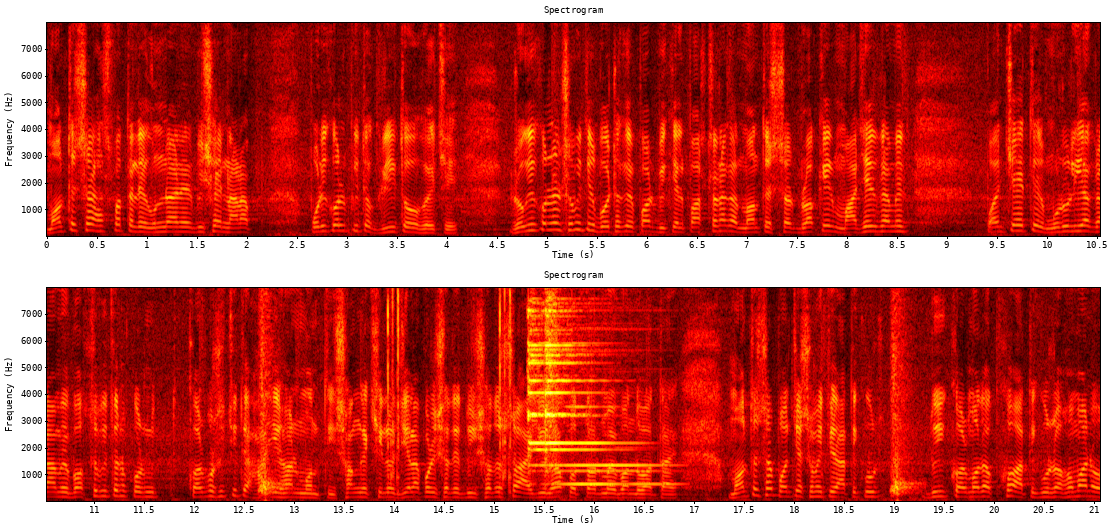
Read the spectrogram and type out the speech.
মন্তেশ্বর হাসপাতালে উন্নয়নের বিষয়ে নানা পরিকল্পিত গৃহীত হয়েছে। রোগী কল্যাণ সমিতির বৈঠকের পর বিকেল পাঁচটা নাগাদ মন্তেশ্বর ব্লকের মাঝের গ্রামের পঞ্চায়েতের মুরুলিয়া গ্রামে বস্ত্র বিতরণ কর্মী, কর্মসূচিতে হাজির হন মন্ত্রী। সঙ্গে ছিল জেলা পরিষদের দুই সদস্য, আইজুল হক ও তন্ময় বন্দ্যোপাধ্যায়। মন্তেশ্বর পঞ্চায়েত সমিতির আতিকুর দুই কর্মদক্ষ আতিকুর রহমান ও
